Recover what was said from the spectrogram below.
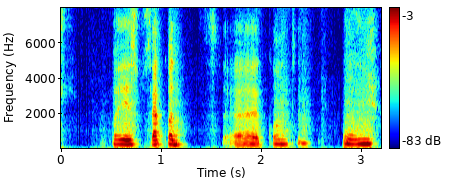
To jest zakład. E, kontynuuj.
